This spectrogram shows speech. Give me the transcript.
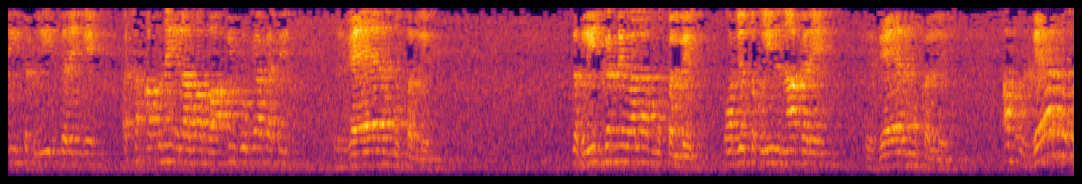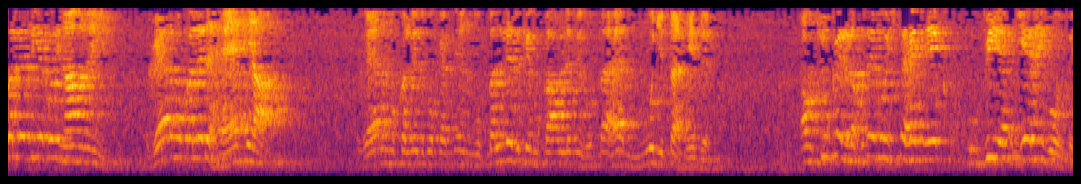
کی تقریر کریں گے. اچھا اپنے علاوہ باقی کو کیا کہتے ہیں؟ غیر مقلد۔ تقلید کرنے والا مقلد، اور جو تقلید نہ کرے، غیر مقلد۔ اب غیر مقلد یہ کوئی نام نہیں غیر مقلد ہے کیا؟ غیر مقلد کو کہتے ہیں، مقلد کے مقابلے میں ہوتا ہے مجتہد۔ اب چونکہ لفظ مجتہد ایک خوبی ہے یہ نہیں بولتے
